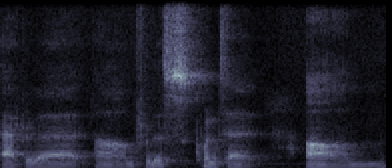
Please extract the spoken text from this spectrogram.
after that um, for this quintet um,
